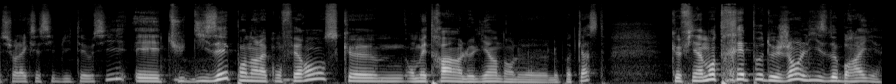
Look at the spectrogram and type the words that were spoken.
sur l'accessibilité aussi, et tu disais pendant la conférence que, hum, on mettra hein, le lien dans le podcast, que finalement très peu de gens lisent de braille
